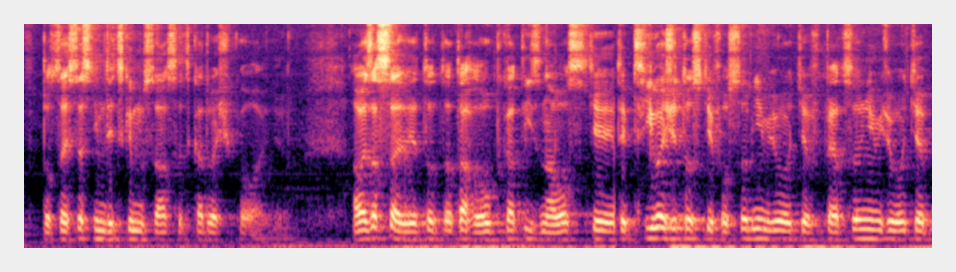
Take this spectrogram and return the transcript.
v podstatě se s ním vždycky musela setkat ve škole. Že? Ale zase je to ta, ta hloubka té znalosti, ty příležitosti v osobním životě, v pracovním životě,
